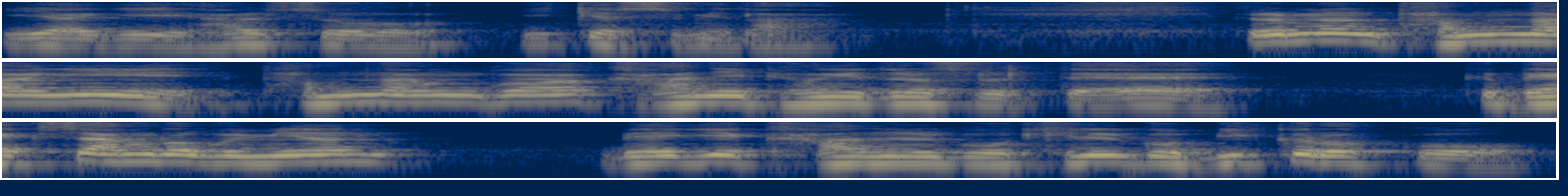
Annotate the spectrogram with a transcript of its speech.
이야기할 수 있겠습니다. 그러면 담낭이 담낭과 간이 병이 들었을 때 그 맥상으로 보면 맥이 가늘고 길고 미끄럽고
